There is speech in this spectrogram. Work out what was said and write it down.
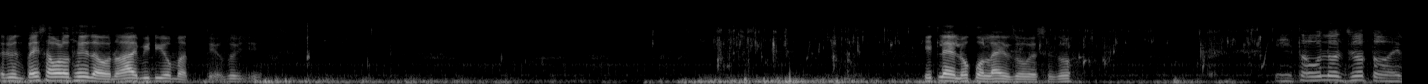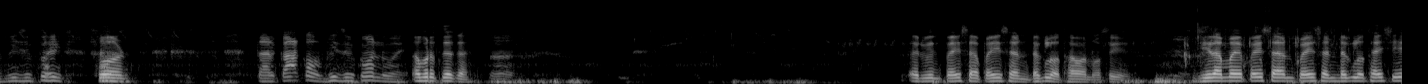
અરવિંદ પૈસા વાળો થઈ જવાનો આ વિડીયોમાં જ તે જોઈજે કેટલાય લોકો લાઈવ જોવે છે જો. એ તો ઓલો જોતો હોય બીજું કોઈ. કોણ? તાર કાકો બીજું કોણ હોય? અમૃત કાકા. હા. અરવિંદ પૈસા પૈસા ને ઢગલો થવાનો છે. જીરામાં પૈસા ને પૈસા ને ઢગલો થાય છે.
